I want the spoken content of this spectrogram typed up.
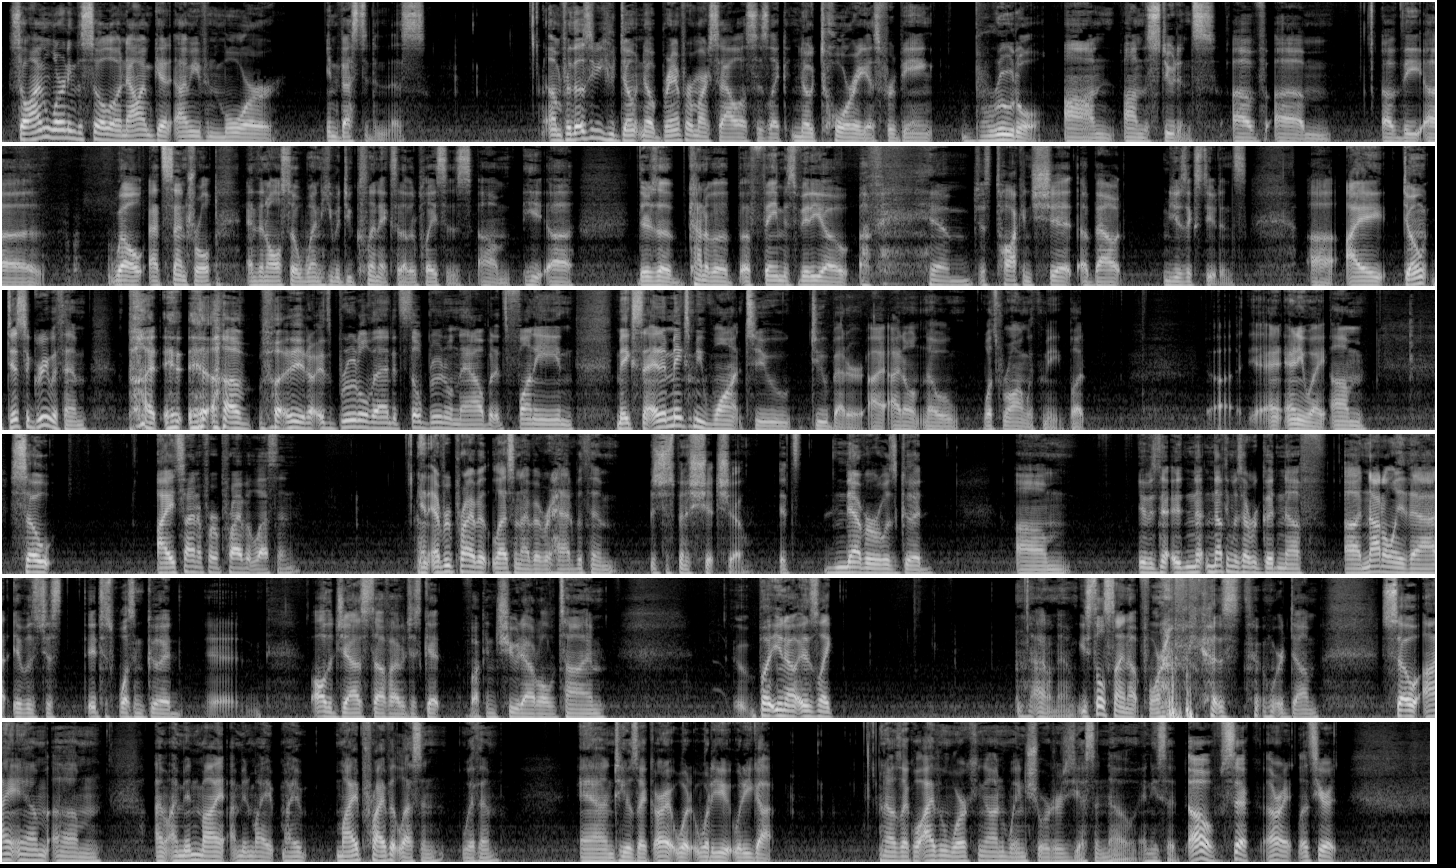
So I'm learning the solo, and now I'm getting, I'm even more invested in this. Um, for those of you who don't know, Branford Marsalis is like notorious for being brutal on on the students of um, of the uh, well at Central, and then also when he would do clinics at other places. Um, he uh, there's a kind of a, a famous video of him just talking shit about music students. Uh, I don't disagree with him, but it, uh, but you know, it's brutal then. It's still brutal now, but it's funny and makes sense, and it makes me want to do better. I, I don't know what's wrong with me, but uh, anyway, um, so I signed up for a private lesson, and every private lesson I've ever had with him has just been a shit show. It's never was good. Um, it was it, nothing was ever good enough. Uh, not only that, it was just it just wasn't good. Uh, all the jazz stuff, I would just get fucking chewed out all the time. But you know, it's like I don't know. You still sign up for them because we're dumb. So I am. Um, I'm, I'm in my. I'm in my my my private lesson with him, and he was like, "All right, what what do you what do you got?" And I was like, "Well, I've been working on Wayne Shorter's Yes and No," and he said, "Oh, sick. All right, let's hear it."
